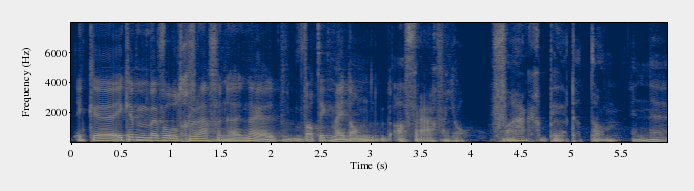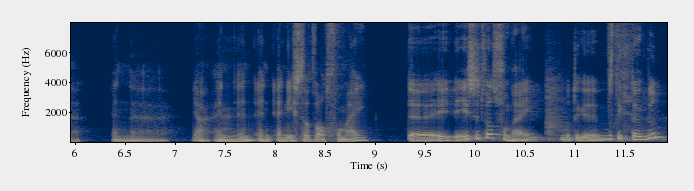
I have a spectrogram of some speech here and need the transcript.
Ik, eh, ik heb hem bijvoorbeeld gevraagd van, eh, nou ja, wat ik mij dan afvraag van, joh, hoe vaak gebeurt dat dan? En, eh, en, eh, ja, en, en, en, en is dat wat voor mij? is het wat voor mij? Moet ik, moet ik het ook doen?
